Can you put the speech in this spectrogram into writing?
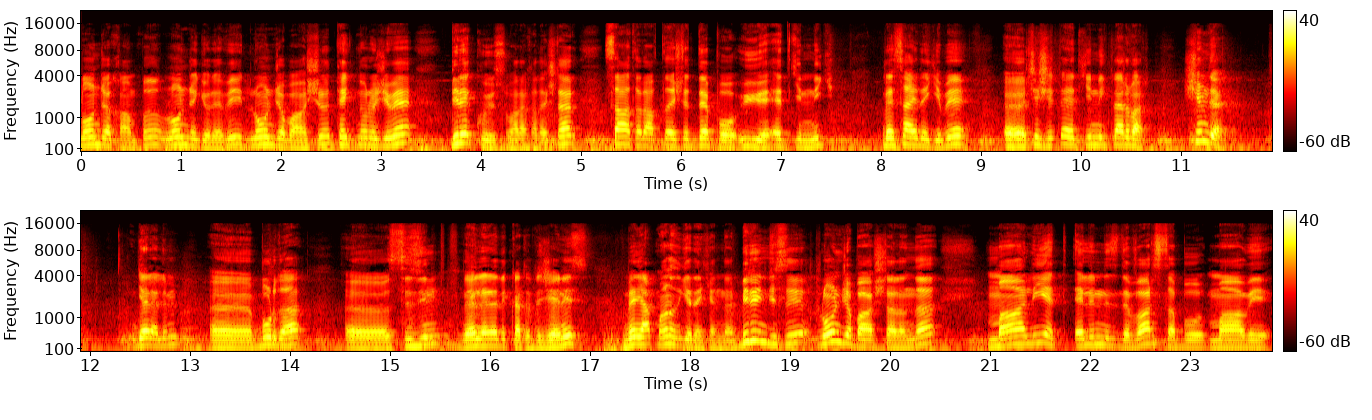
Lonca kampı, Lonca görevi, Lonca bağışı, teknoloji ve dilek kuyusu var arkadaşlar. Sağ tarafta işte depo, üye, etkinlik vesaire gibi e, çeşitli etkinlikler var. Şimdi gelelim e, burada e, sizin nelere dikkat edeceğiniz ve yapmanız gerekenler. Birincisi lonca bağışlarında maliyet elinizde varsa bu mavi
